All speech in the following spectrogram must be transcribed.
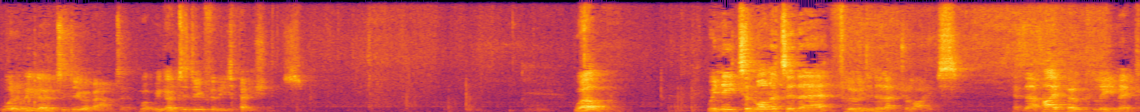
what are we going to do about it? What are we going to do for these patients? Well, we need to monitor their fluid and electrolytes. If they're hypokalemic,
